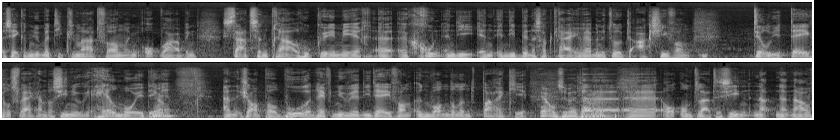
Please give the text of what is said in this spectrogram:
zeker nu met die klimaatverandering, opwarming, staat centraal. Hoe kun je meer groen in die, in, in die binnenstad krijgen? We hebben natuurlijk de actie van til je tegels weg en dan zien we heel mooie dingen. En Jean-Paul Broeren heeft nu weer het idee van een wandelend parkje. Ja, onze wethouder. eh, eh, om te laten zien. Nou, nou, nou,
